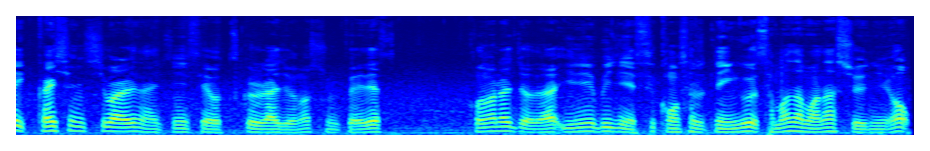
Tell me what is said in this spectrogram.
はい会社に縛られない人生を作るラジオの俊平です。このラジオでは輸入ビジネスコンサルティングさまざまな収入を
